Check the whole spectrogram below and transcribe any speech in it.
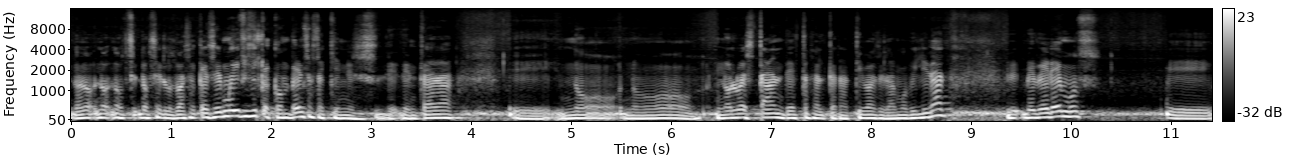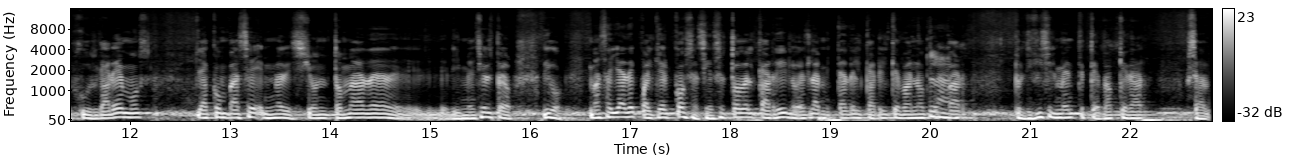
no, no, no, no se los vas a creer. Es muy difícil que convenzas a quienes de, de entrada eh, no, no, no lo están de estas alternativas de la movilidad. Eh, veremos, eh, juzgaremos ya con base en una decisión tomada de, de dimensiones, pero digo, más allá de cualquier cosa, si es todo el carril o es la mitad del carril que van a ocupar, Claro. pues difícilmente te va a quedar, o sea,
